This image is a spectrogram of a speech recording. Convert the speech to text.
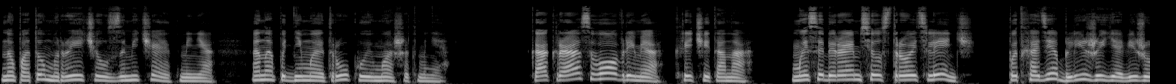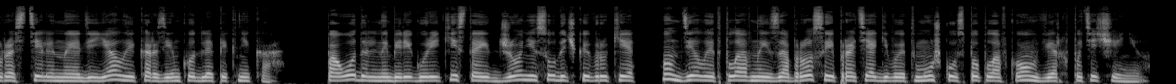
но потом Рэйчел замечает меня. Она поднимает руку и машет мне. «Как раз вовремя!» — кричит она. «Мы собираемся устроить ленч». Подходя ближе, я вижу расстеленное одеяло и корзинку для пикника. Поодаль на берегу реки стоит Джонни с удочкой в руке. Он делает плавные забросы и протягивает мушку с поплавком вверх по течению.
